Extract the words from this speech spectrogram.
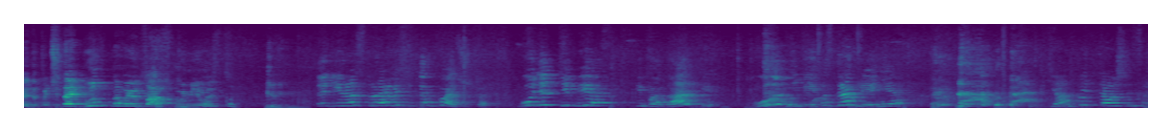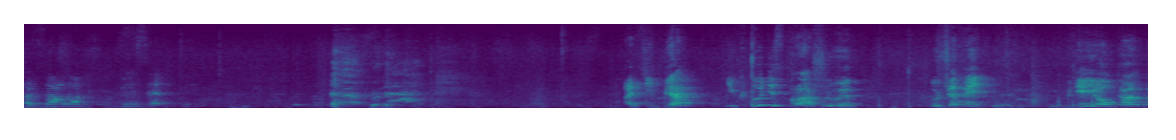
Это почитай бунт на мою царскую милость. Да не расстраивайся так, батюшка. Будет тебе и подарки, будут тебе и поздравления. Я бы даже сказала презенты. А тебя никто не спрашивает. Лучше ответь, где елка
